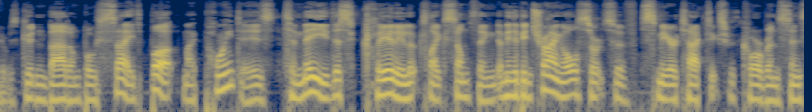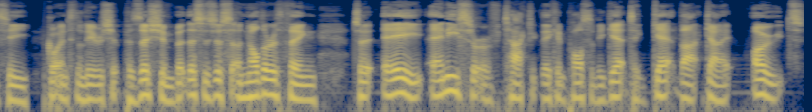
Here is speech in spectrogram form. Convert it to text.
There was good and bad on both sides. But my point is, to me, this clearly looks like something. I mean, they've been trying all sorts of smear tactics with Corbyn since he got into the leadership position, but this is just another thing to A, any sort of tactic they can possibly get to get that guy out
